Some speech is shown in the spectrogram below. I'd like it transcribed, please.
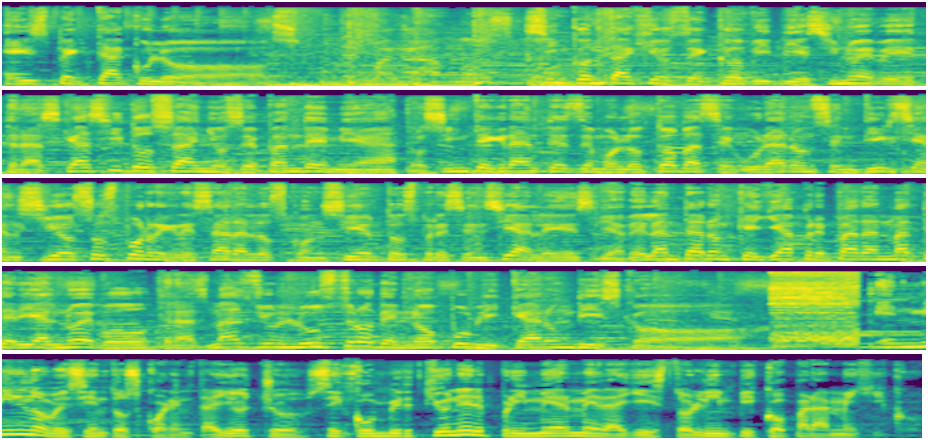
Espectáculos. Sin contagios de COVID-19, tras casi dos años de pandemia, los integrantes de Molotov aseguraron sentirse ansiosos por regresar a los conciertos presenciales y adelantaron que ya preparan material nuevo tras más de un lustro de no publicar un disco. En 1948 se convirtió en el primer medallista olímpico para México,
